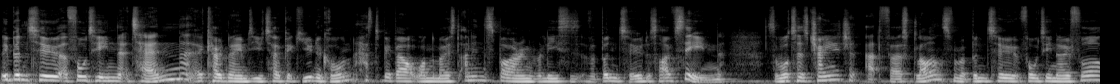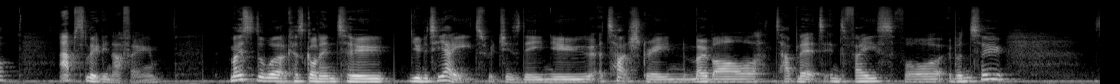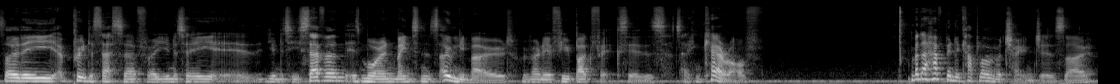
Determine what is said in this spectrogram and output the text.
Ubuntu 14.10, codenamed Utopic Unicorn, has to be about one of the most uninspiring releases of Ubuntu that I've seen. So what has changed at first glance from Ubuntu 14.04? Absolutely nothing. Most of the work has gone into Unity 8, which is the new touchscreen mobile tablet interface for Ubuntu. So the predecessor for Unity, Unity 7, is more in maintenance only mode, with only a few bug fixes taken care of. But there have been a couple of other changes, so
